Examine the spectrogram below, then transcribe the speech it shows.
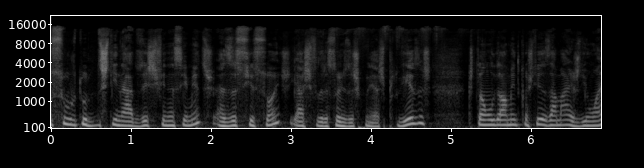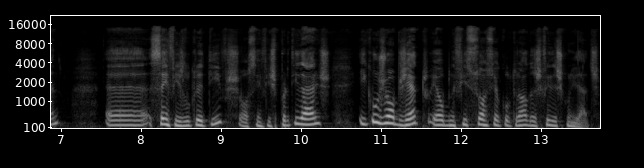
sobretudo, destinados estes financiamentos às associações e às federações das comunidades portuguesas que estão legalmente constituídas há mais de um ano Uh, sem fins lucrativos ou sem fins partidários e cujo objeto é o benefício sociocultural das referidas comunidades.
